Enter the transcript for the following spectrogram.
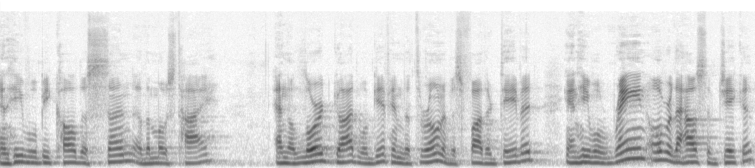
and he will be called the Son of the Most High. And the Lord God will give him the throne of his father David, and he will reign over the house of Jacob,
